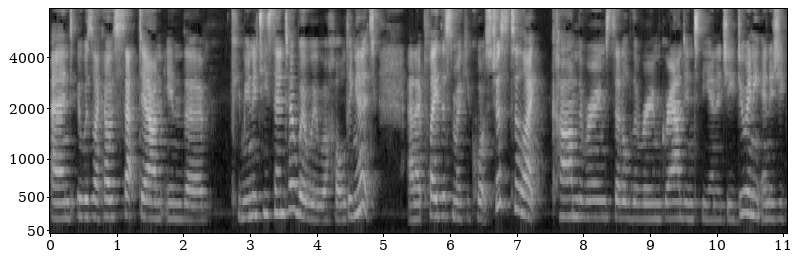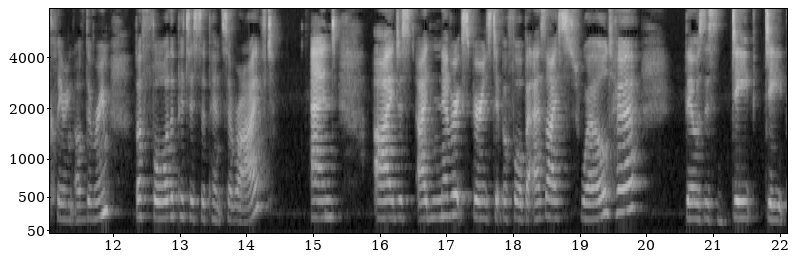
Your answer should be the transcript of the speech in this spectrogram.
And it was like I was sat down in the community center where we were holding it. And I played the smoky quartz just to like calm the room, settle the room, ground into the energy, do any energy clearing of the room before the participants arrived. And I just, I'd never experienced it before, but as I swirled her, there was this deep, deep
